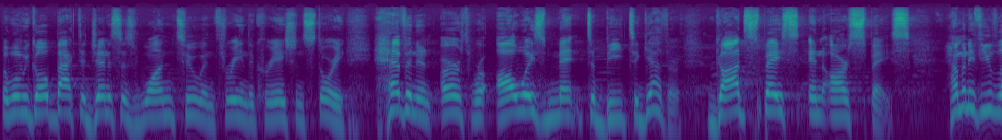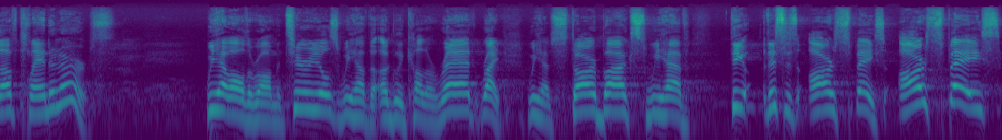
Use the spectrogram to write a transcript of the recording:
But when we go back to Genesis 1, 2, and 3 in the creation story, heaven and earth were always meant to be together God's space and our space. How many of you love planet Earth? We have all the raw materials, we have the ugly color red, right? We have Starbucks, we have the, this is our space. Our space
